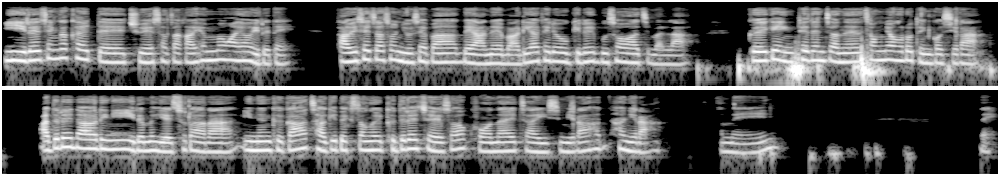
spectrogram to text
이 일을 생각할 때 주의 사자가 현몽하여 이르되 다윗의 자손 요셉아 내 아내 마리아 데려오기를 무서워하지 말라. 그에게 잉태된 자는 성령으로 된 것이라. 아들을 낳으리니 이름을 예수라 하라. 이는 그가 자기 백성을 그들의 죄에서 구원할 자이심이라 하- 하니라. 아멘. 네.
